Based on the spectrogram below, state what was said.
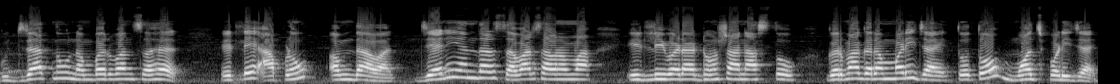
ગુજરાતનું નંબર વન શહેર એટલે આપણું અમદાવાદ. જેની અંદર સવાર સવારમાં ઇડલી વડા, ઢોસા, નાસ્તો ગરમા ગરમ મળી જાય તો તો મોજ પડી જાય.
